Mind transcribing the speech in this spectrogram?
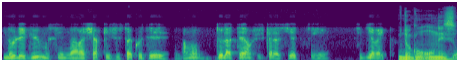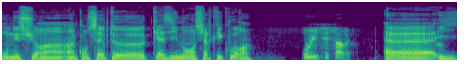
nos légumes où c'est une maraîchère qui est juste à côté, vraiment de la terre jusqu'à l'assiette, c'est direct. Donc on, on est on est sur un, un concept euh, quasiment en circuit court? Oui, c'est ça. Euh, Il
